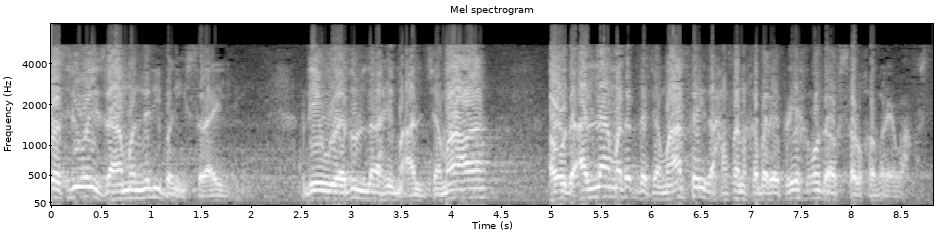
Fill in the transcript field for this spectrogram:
بصری وی زامن ندي بنی اسرائیل دي دی وعد الله مع الجماعه او د الله مدد د جماعت سره د حسن خبره پرې خو د افسر خبره واخست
